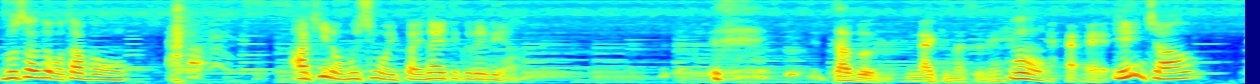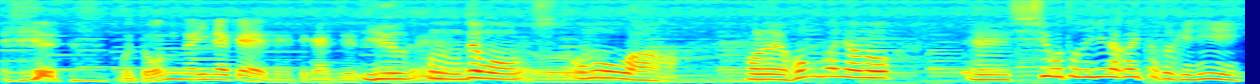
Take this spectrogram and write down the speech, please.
ブーさんとこ多分あ 秋の虫もいっぱい鳴いてくれるやん 多分泣きますね。うん。はい。ええんちゃう？もうどんな田舎やねんって感じですけどね。うん、でもうん。思うわ。俺ほんまにあの、えー仕事で田舎行った時に、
